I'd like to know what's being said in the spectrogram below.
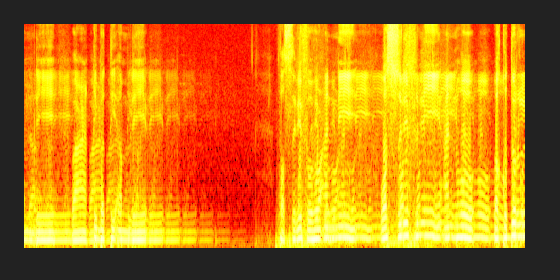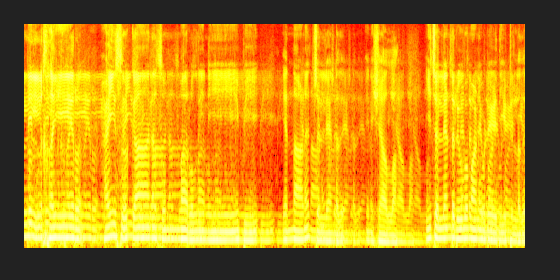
أمري وعاقبة أمري فاصرفه عني واصرفني عنه واقدر للخير حيث كان ثم ارضني بي എന്നാണ് ചൊല്ലേണ്ടത് ഇൻഷാ അല്ലാ ഈ ചൊല്ലേണ്ട രൂപമാണ് ഇവിടെ എഴുതിയിട്ടുള്ളത്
